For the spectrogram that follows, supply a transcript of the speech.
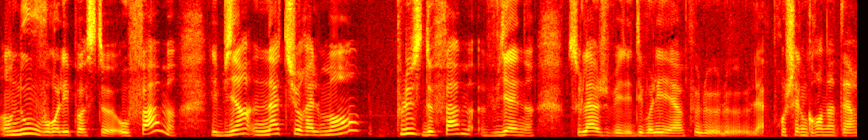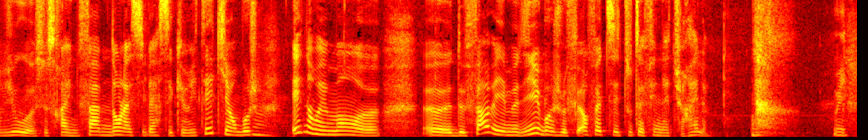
on, ouvre les postes aux femmes, eh bien, naturellement, plus de femmes viennent. Parce que là, je vais dévoiler un peu la prochaine grande interview. Euh, ce sera une femme dans la cybersécurité qui embauche mm. énormément euh, euh, de femmes et me dit, moi, je le fais. En fait, c'est tout à fait naturel. oui.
